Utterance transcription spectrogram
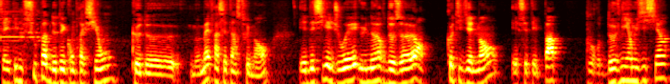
Ça a été une soupape de décompression que de me mettre à cet instrument et d'essayer de jouer une heure, deux heures quotidiennement. Et c'était pas pour devenir musicien,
